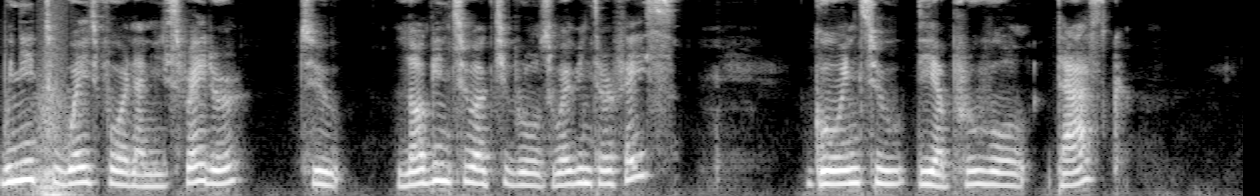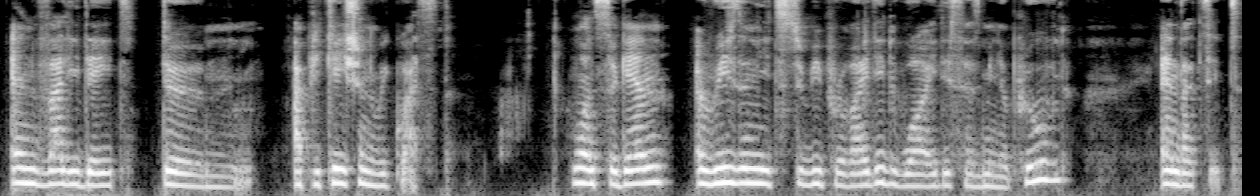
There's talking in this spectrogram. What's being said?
we need to wait for an administrator to log into Active Role's web interface go into the approval task and validate the um, application request. Once again, a reason needs to be provided why this has been approved, and that's it.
